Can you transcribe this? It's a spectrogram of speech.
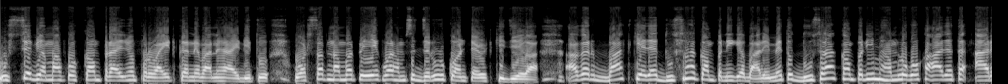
उससे भी हम आपको कम प्राइस में प्रोवाइड करने वाले हैं आई तो व्हाट्सअप नंबर पर एक बार हमसे ज़रूर कॉन्टैक्ट कीजिएगा। अगर बात किया जाए दूसरा कंपनी के बारे में तो दूसरा कंपनी में हम लोगों का आ जाता है R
